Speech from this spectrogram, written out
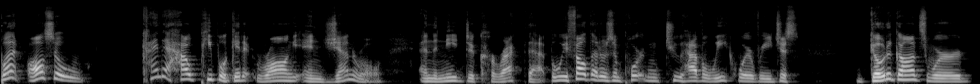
but also kind of how people get it wrong in general and the need to correct that. But we felt that it was important to have a week where we just go to God's word,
